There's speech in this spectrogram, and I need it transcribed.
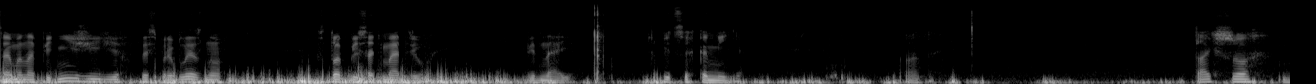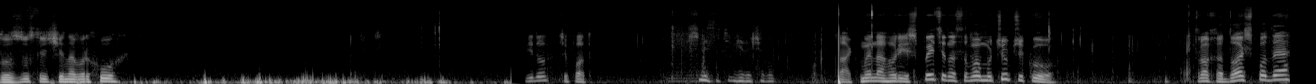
Це ми на підніжжі її, десь приблизно 150 метрів від неї, від цих каміння. От. Так що до зустрічі наверху. Відео чи фото? Відео чого? Так, ми на горі шпиці на самому чубчику. Трохи дощ паде,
